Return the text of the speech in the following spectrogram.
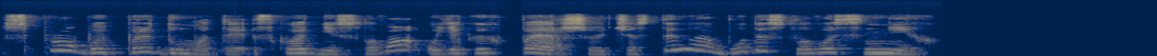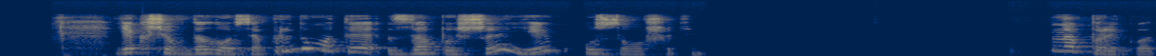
спробуй придумати складні слова, у яких першою частиною буде слово сніг. Якщо вдалося придумати, запиши їх у зошиті. Наприклад,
